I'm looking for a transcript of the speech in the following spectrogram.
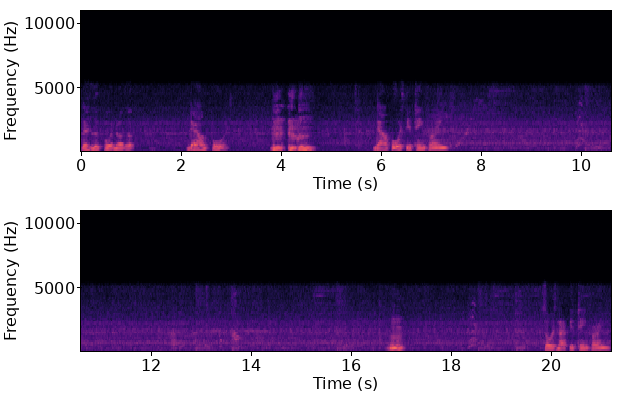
Let's look for another down four. down four is 15 frames. Mm. So it's not 15 frames.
